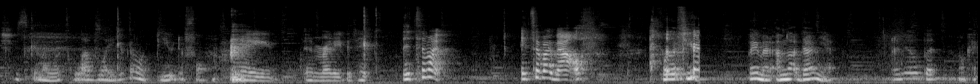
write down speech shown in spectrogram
She's gonna look lovely. You're gonna look beautiful. I am ready to take. It's in my. It's in my mouth. Well, if you wait a minute, I'm not done yet. I know, but Okay.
